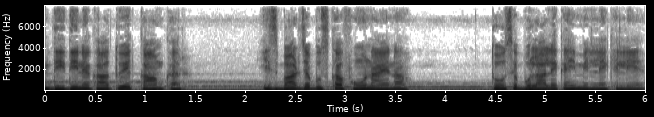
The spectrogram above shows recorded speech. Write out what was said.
दीदी ने कहा, तू एक काम कर। इस बार जब उसका फ़ोन आए ना तो उसे बुला ले कहीं मिलने के लिए।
